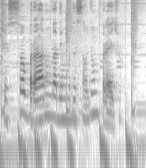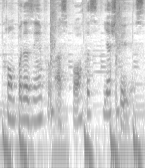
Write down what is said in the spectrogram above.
que sobraram da demolição de um prédio, como por exemplo as portas e as telhas.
